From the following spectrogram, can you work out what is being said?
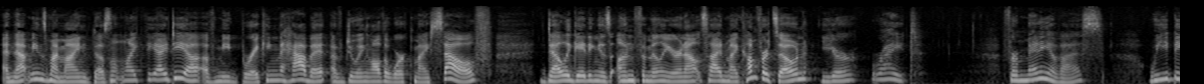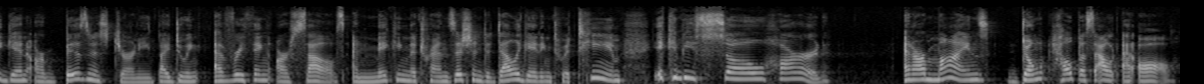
and that means my mind doesn't like the idea of me breaking the habit of doing all the work myself, delegating is unfamiliar and outside my comfort zone, you're right. For many of us, we begin our business journey by doing everything ourselves and making the transition to delegating to a team, it can be so hard. And our minds don't help us out at all.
